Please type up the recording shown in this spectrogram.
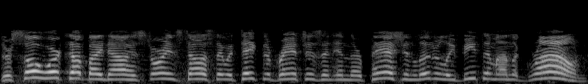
They're so worked up by now, historians tell us they would take their branches and in their passion literally beat them on the ground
